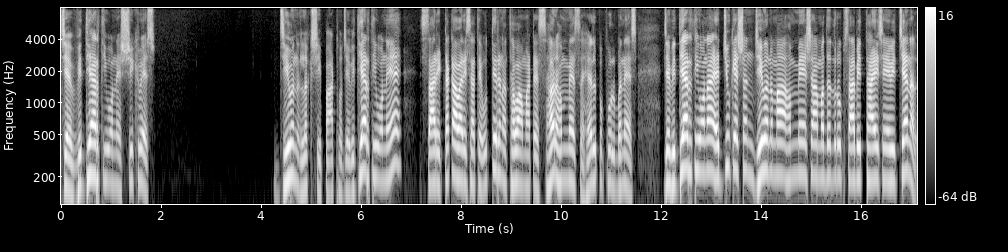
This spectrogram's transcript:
જે વિદ્યાર્થીઓને શીખવે છે. જીવનલક્ષી પાઠો જે વિદ્યાર્થીઓને સારી ટકાવારી સાથે ઉત્તીર્ણ થવા માટે હર હંમેશ હેલ્પફુલ બને જે વિદ્યાર્થીઓના એજ્યુકેશન જીવનમાં હંમેશા મદદરૂપ સાબિત થાય છે એવી ચેનલ,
